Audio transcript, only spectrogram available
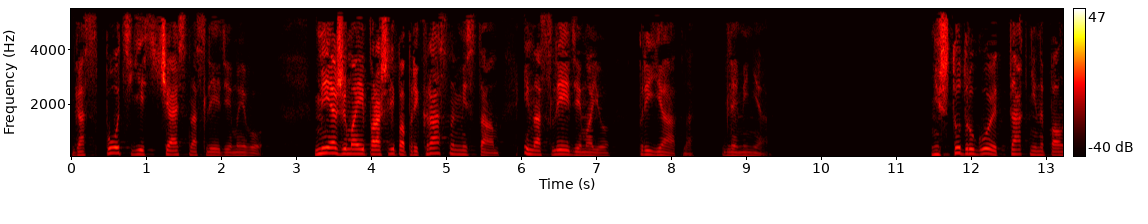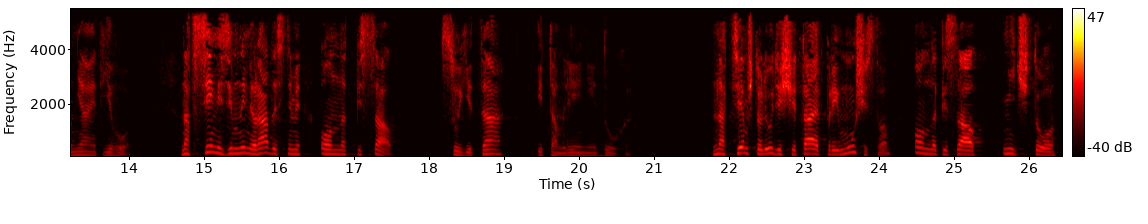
«Господь есть часть наследия моего». Межи мои прошли по прекрасным местам, и наследие мое приятно для меня. Ничто другое так не наполняет его. Над всеми земными радостями он надписал «суета и томление духа». Над тем, что люди считают преимуществом, он написал «ничто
